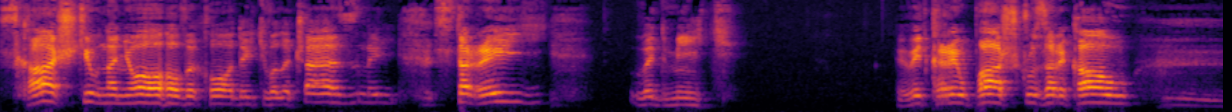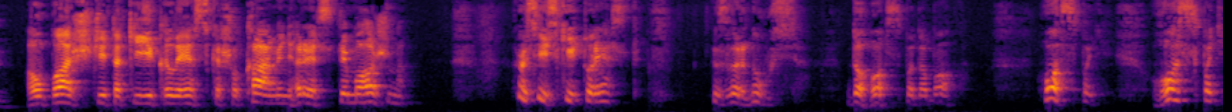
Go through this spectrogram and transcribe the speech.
з хащів на нього виходить величезний, старий ведмідь. Відкрив пащу, зарикав, а в пащі такі клеска, що камінь грести можна. Російський турист звернувся до Господа Бога. Господи, Господи,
